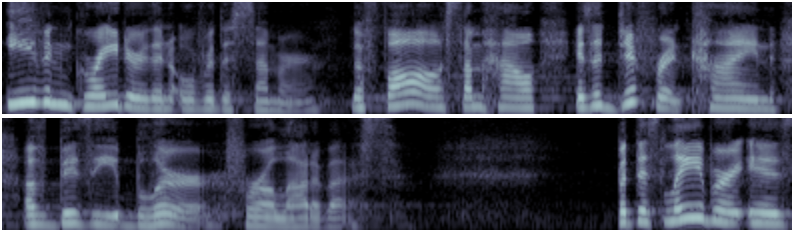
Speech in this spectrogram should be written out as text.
even greater than over the summer. The fall somehow is a different kind of busy blur for a lot of us. But this labor is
